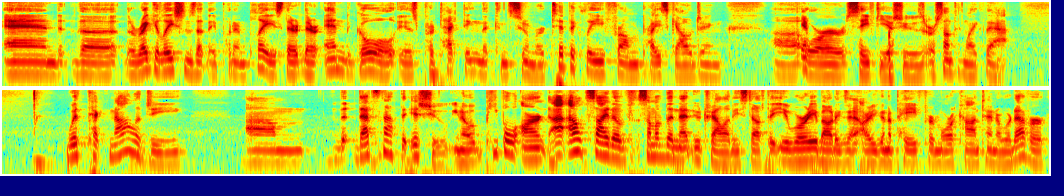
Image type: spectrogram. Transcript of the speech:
and the the regulations that they put in place, their their end goal is protecting the consumer, typically from price gouging uh, yep. or safety issues or something like that. With technology, um, th- that's not the issue. You know, people aren't outside of some of the net neutrality stuff that you worry about. Exa- are you going to pay for more content or whatever?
